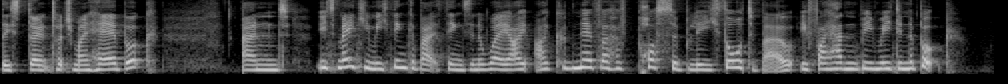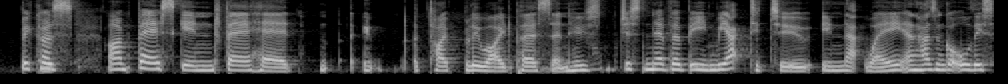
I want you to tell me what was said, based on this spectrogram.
this don't touch my hair book. And it's making me think about things in a way I, I could never have possibly thought about if I hadn't been reading the book. Because I'm fair skinned, fair haired, type blue eyed person who's just never been reacted to in that way and hasn't got all this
